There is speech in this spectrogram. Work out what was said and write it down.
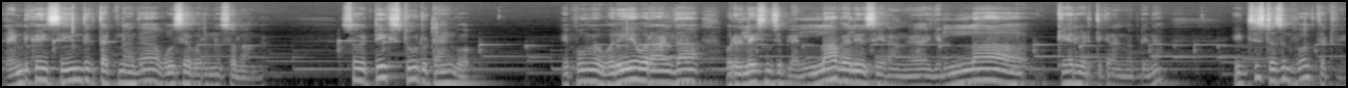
ரெண்டு கை சேர்ந்து தட்டினா தான் ஓசை வரும்னு சொல்லுவாங்க. So it takes two to tango எப்போவுமே ஒரே ஒரு ஆள் தான் ஒரு ரிலேஷன்ஷிப்பில் எல்லா வேலையும் செய்கிறாங்க எல்லா கேர் எடுத்துக்கிறாங்க அப்படின்னா it just doesn't work that way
